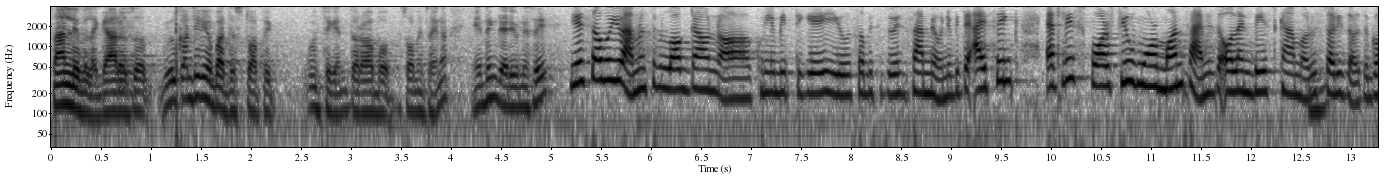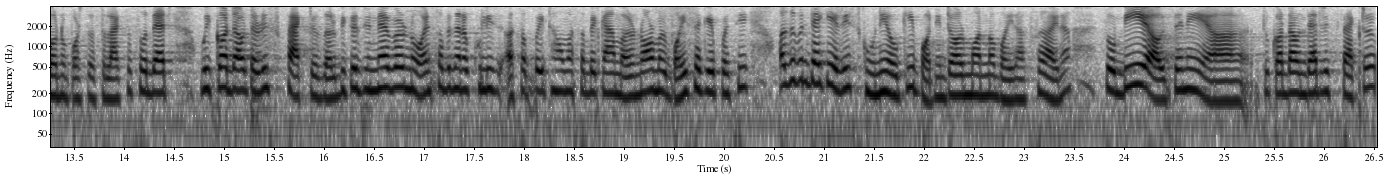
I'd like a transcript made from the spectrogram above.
सानो लेभललाई गाह्रो छ। Will continue about this topic once तर अब छैन। एनिथिङ द्याट चाहिँ यस अब यो हाम्रो सबै लकडाउन खुल्ने बित्तिकै यो सबै सिचुएसन साम्य हुने बित्तिकै I think at least for few more months हामीले चाहिँ अनलाइन बेस्ड कामहरू स्टडिजहरू चाहिँ गर्नुपर्छ जस्तो लाग्छ so that we cut out the risk फ्याक्टर्सहरू बिकज यु नेभर नो होइन सबैजना खुली सबै ठाउँमा सबै कामहरू नर्मल भइसकेपछि अझ पनि त्यहाँ केही रिस्क हुने हो कि भन्ने डर मनमा भइरहेको छ होइन? सो बी हुन्छ नि to cut down that risk factor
